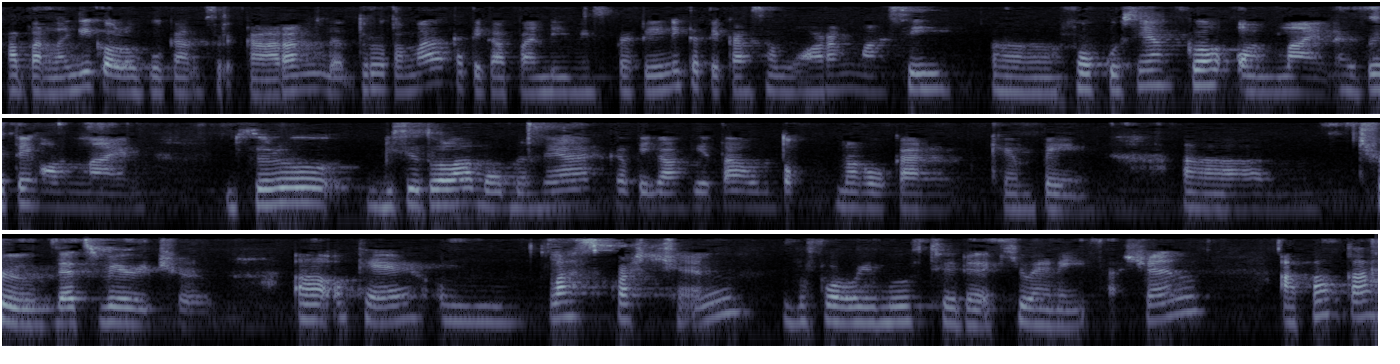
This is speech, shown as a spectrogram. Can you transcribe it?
kapan lagi kalau bukan sekarang, dan terutama ketika pandemi seperti ini, ketika semua orang masih uh, fokusnya ke online, everything online. Justru di situlah momennya ketika kita untuk melakukan campaign. Um, true, that's very true. Uh, okay. um, last question before we move to the Q&A session. Apakah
